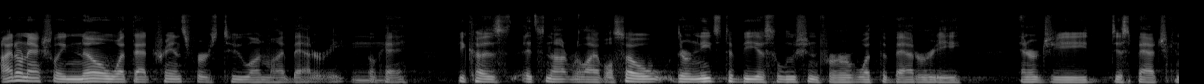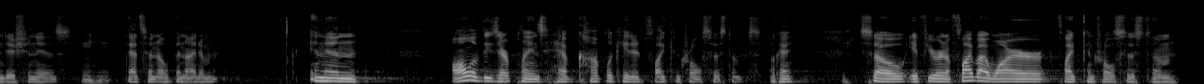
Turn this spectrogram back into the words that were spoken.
I don't actually know what that transfers to on my battery, okay? Because it's not reliable. So there needs to be a solution for what the battery energy dispatch condition is. Mm-hmm. That's an open item. And then all of these airplanes have complicated flight control systems, okay? So if you're in a fly-by-wire flight control system,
